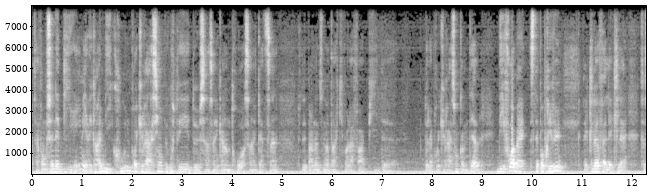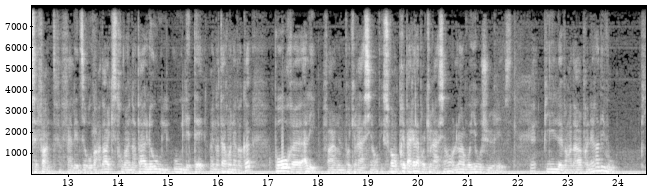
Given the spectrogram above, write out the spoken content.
ça fonctionnait bien, mais il y avait quand même des coûts. Une procuration peut coûter 250, 300, 400, tout dépendant du notaire qui va la faire, puis de, de la procuration comme telle. Des fois, ben, c'était pas prévu. Fait que là, fallait que ça c'est fun. Fallait dire au vendeur qu'il se trouve un notaire là où, il était, un notaire ou un avocat, pour euh, aller faire une procuration. Fait que souvent, on préparait la procuration, on l'envoyait au juriste, puis le vendeur prenait rendez-vous, puis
